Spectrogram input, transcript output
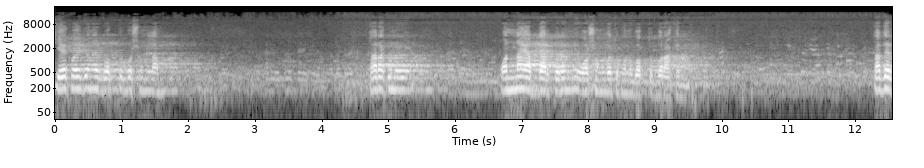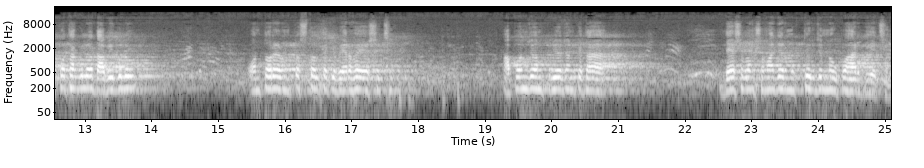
যে কয়জনের বক্তব্য শুনলাম, তারা কোনো অন্যায় আবদার করেননি, অসঙ্গত কোনো বক্তব্য রাখেননি। তাদের কথাগুলো, দাবিগুলো অন্তরের অন্তঃস্থল থেকে বের হয়ে এসেছে। আপনজন প্রিয়জনকে তা দেশ এবং সমাজের মুক্তির জন্য উপহার দিয়েছেন।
